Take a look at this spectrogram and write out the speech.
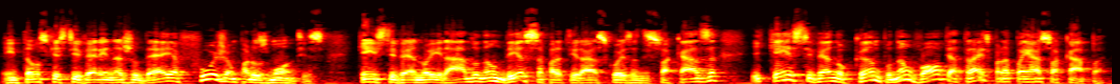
Então os que estiverem na Judéia fujam para os montes. Quem estiver no eirado, não desça para tirar as coisas de sua casa, e quem estiver no campo, não volte atrás para apanhar sua capa.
